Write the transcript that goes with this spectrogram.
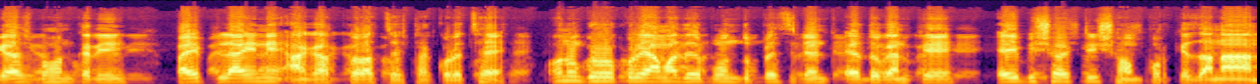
গ্যাস বহনকারী পাইপলাইনে আঘাত করার চেষ্টা করেছে। অনুগ্রহ করে আমাদের বন্ধু প্রেসিডেন্ট এদোগানকে এই বিষয়টি সম্পর্কে জানান।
